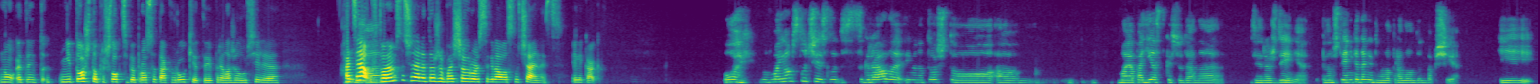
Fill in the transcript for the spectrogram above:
Ну, это не то, что пришло к тебе просто так в руки, ты приложил усилия. Хотя ну, да. в твоем случае, наверное, тоже большую роль сыграла случайность. Или как? Ой, ну в моем случае сыграло именно то, что эм, моя поездка сюда на день рождения, потому что я никогда не думала про Лондон вообще. И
